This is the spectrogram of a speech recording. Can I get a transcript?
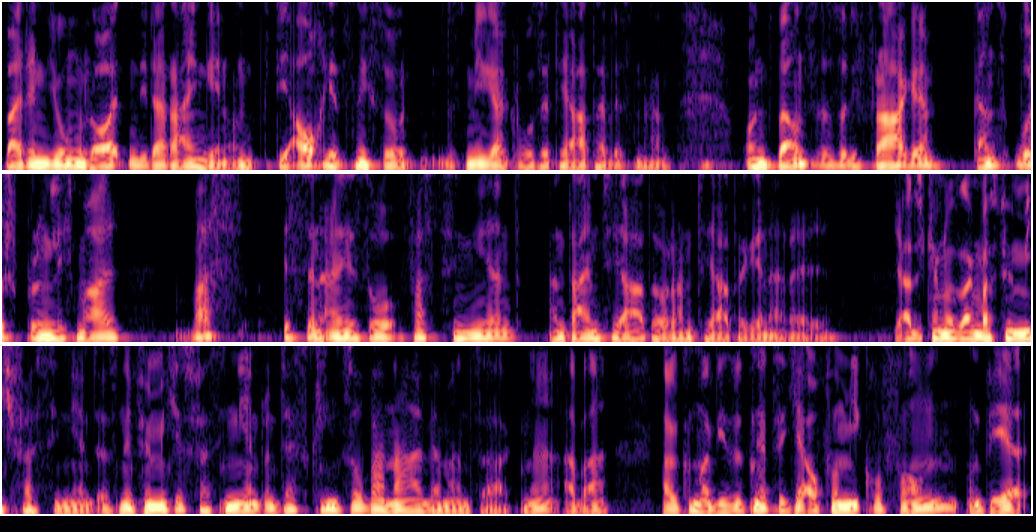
bei den jungen Leuten, die da reingehen und die auch jetzt nicht so das mega große Theaterwissen haben. Und bei uns ist es so die Frage, ganz ursprünglich mal, was ist denn eigentlich so faszinierend an deinem Theater oder am Theater generell? Also ich kann nur sagen, was für mich faszinierend ist. Ne, für mich ist faszinierend und das klingt so banal, wenn man es sagt. Ne? Aber, aber guck mal, wir sitzen jetzt hier auch vor Mikrofon und wir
